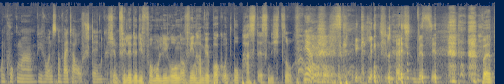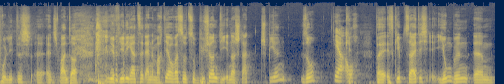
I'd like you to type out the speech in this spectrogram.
und gucken mal, wie wir uns noch weiter aufstellen können. Ich empfehle dir die Formulierung, auf wen haben wir Bock und wo passt es nicht so. Ja. Das klingt vielleicht ein bisschen äh, politisch äh, entspannter. Mir fiel die ganze Zeit eine, macht ihr auch was so zu Büchern, die in der Stadt spielen? So? Ja, auch. Weil es gibt, seit ich jung bin, ähm,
